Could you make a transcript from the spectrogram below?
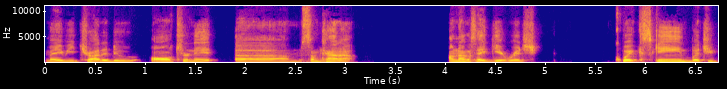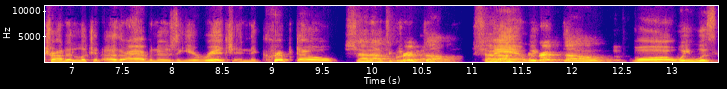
maybe try to do alternate, um, some kind of, I'm not gonna say get rich quick scheme, but you try to look at other avenues to get rich. And the crypto, shout out to crypto, shout man, out to we, crypto. Boy, we was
